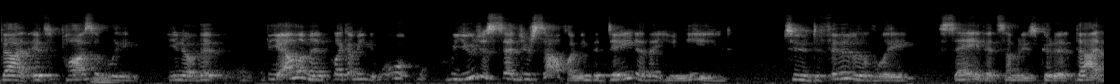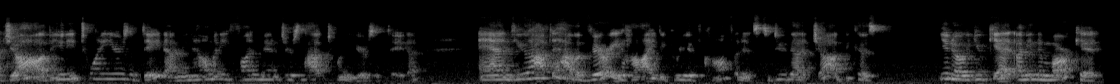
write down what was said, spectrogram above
that it's possibly, you know, that the element, like, I mean, you just said yourself, I mean, the data that you need to definitively say that somebody's good at that job, you need 20 years of data. I mean, how many fund managers have 20 years of data? And you have to have a very high degree of confidence to do that job because, you know, you get, I mean, the market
